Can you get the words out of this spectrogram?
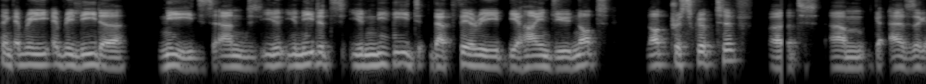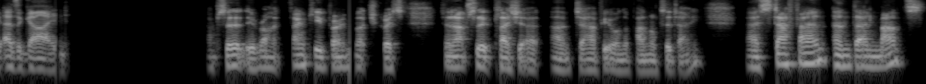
think every every leader needs, and you you need it you need that theory behind you, not not prescriptive, but um, as a as a guide. Absolutely right. Thank you very much, Chris. It's an absolute pleasure um, to have you on the panel today. Uh, Stephan and then Mads.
